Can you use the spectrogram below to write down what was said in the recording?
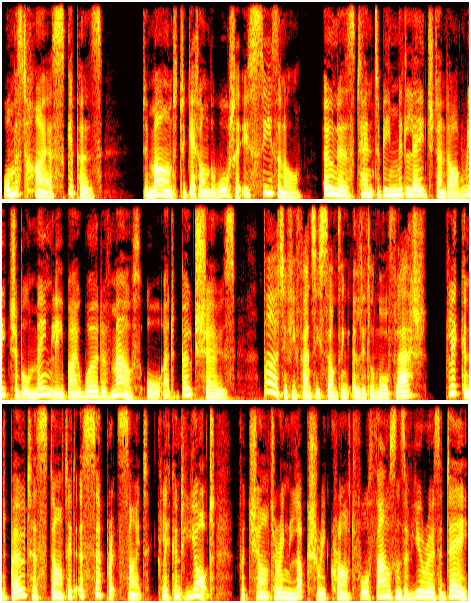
or must hire skippers. Demand to get on the water is seasonal. Owners tend to be middle aged and are reachable mainly by word of mouth or at boat shows. But if you fancy something a little more flash, Click and Boat has started a separate site, Click and Yacht, for chartering luxury craft for thousands of euros a day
